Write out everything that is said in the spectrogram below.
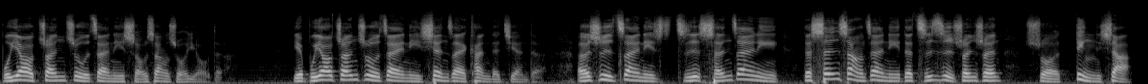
不要专注在你手上所有的，也不要专注在你现在看得见的。而是在你子神在你的身上，在你的子子孙孙所定下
